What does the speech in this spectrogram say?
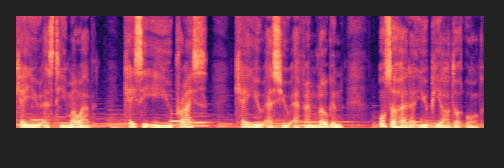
KUST Moab, KCEU Price, KUSU FM Logan, also heard at upr.org.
